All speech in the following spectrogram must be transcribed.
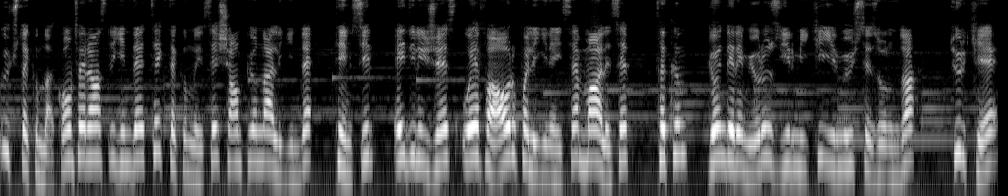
3 takımla Konferans Ligi'nde tek takımla ise Şampiyonlar Ligi'nde temsil edileceğiz. UEFA Avrupa Ligi'ne ise maalesef takım gönderemiyoruz 22-23 sezonunda. Türkiye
